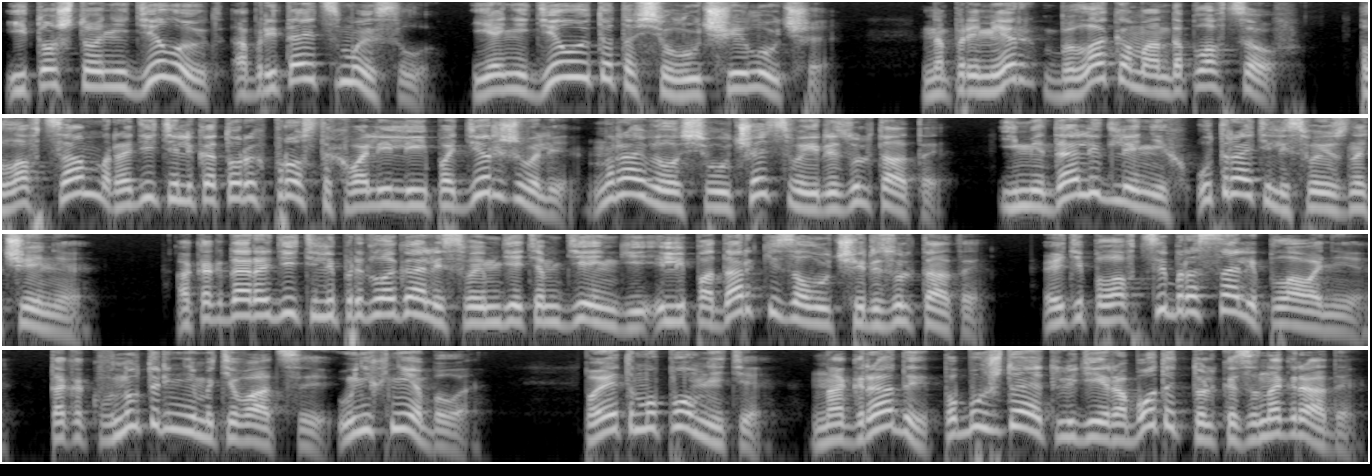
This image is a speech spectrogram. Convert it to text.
И то, что они делают, обретает смысл, и они делают это все лучше и лучше. Например, была команда пловцов. Пловцам, родители которых просто хвалили и поддерживали, нравилось улучшать свои результаты. И медали для них утратили свое значение. А когда родители предлагали своим детям деньги или подарки за лучшие результаты, эти пловцы бросали плавание, так как внутренней мотивации у них не было. Поэтому помните, награды побуждают людей работать только за награды.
